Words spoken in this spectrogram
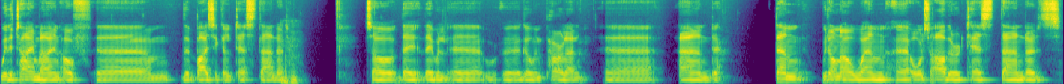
with the timeline of um, the bicycle test standard. Mm -hmm. So they they will uh, uh go in parallel, uh, and then we don't know when uh, also other test standards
